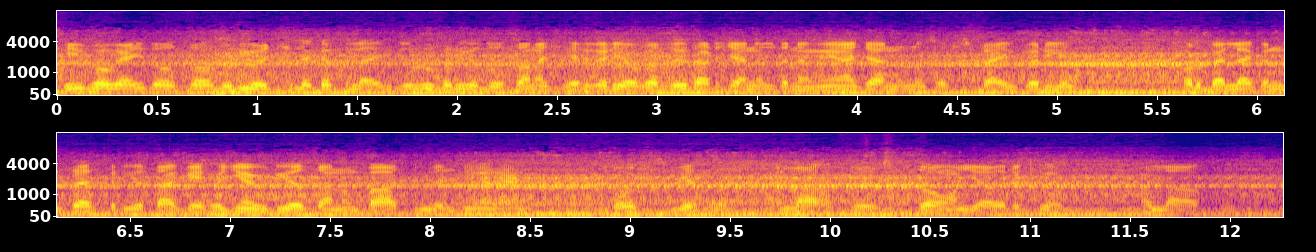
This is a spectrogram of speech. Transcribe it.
ਠੀਕ ਹੋ ਗਿਆ ਜੀ ਦੋਸਤੋ ਵੀਡੀਓ ਅੱਛੀ ਲੱਗੇ ਤਾਂ ਲਾਈਕ ਜ਼ਰੂਰ ਕਰਿਓ ਦੋਸਤਾਂ ਨਾਲ ਸ਼ੇਅਰ ਕਰਿਓ ਅਗਰ ਤੁਸੀਂ ਸਾਡੇ ਚੈਨਲ ਤੇ ਨਵੇਂ ਆ ਚੈਨਲ ਨੂੰ ਸਬਸਕ੍ਰਾਈਬ ਕਰਿਓ ਔਰ ਬੈਲ ਆਈਕਨ ਨੂੰ ਪ੍ਰੈਸ ਕਰਿਓ ਤਾਂ ਕਿ ਇਹੋ ਜਿਹੀਆਂ ਵੀਡੀਓ ਤੁਹਾਨੂੰ ਬਾਅਦ ਚ ਮਿਲਦੀਆਂ ਰਹਿਣ ਬਹੁਤ ਸ਼ੁਕਰੀਆ ਸਰ ਅੱਲਾਹ ਹਾਫਿਜ਼ ਦੁਆਵਾਂ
